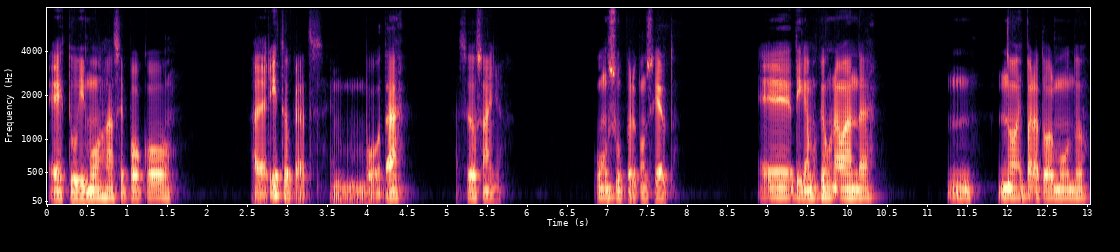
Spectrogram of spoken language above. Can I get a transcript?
Estuvimos hace poco a The Aristocrats en Bogotá, hace dos años un super concierto. Eh, digamos que es una banda, mm, no es para todo el mundo.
